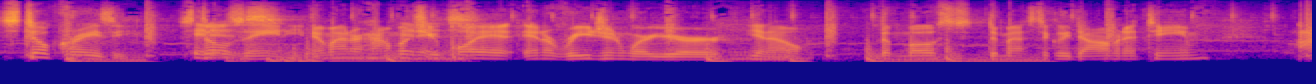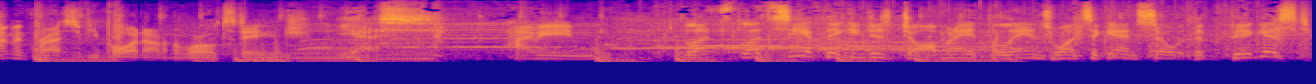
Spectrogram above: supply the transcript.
still crazy, still zany. No matter how much It you is. play it in a region where you're, you know, the most domestically dominant team, I'm impressed if you pull it out on the world stage. Yes. I mean, let's let's see if they can just dominate the lanes once again. So the biggest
